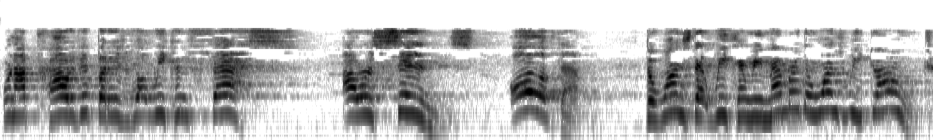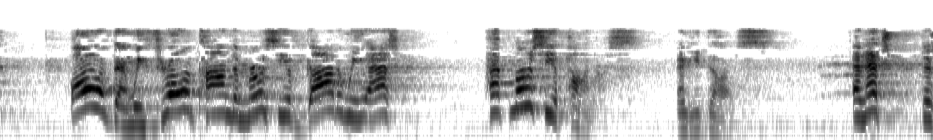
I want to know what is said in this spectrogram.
We're not proud of it, but it is what we confess. Our sins. All of them. The ones that we can remember, the ones we don't. All of them. We throw upon the mercy of God and we ask, have mercy upon us. And He does. And that's the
